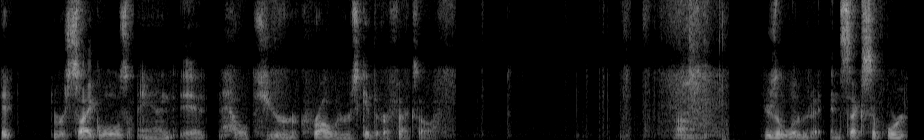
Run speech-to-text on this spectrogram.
It recycles and it helps your Krawlers get their effects off. Um, here's a little bit of insect support.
